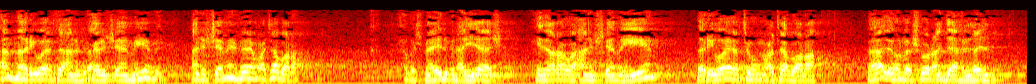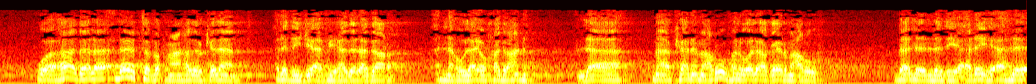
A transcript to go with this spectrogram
أما روايته عن غير الشاميين عن الشاميين فهي معتبرة. أبو إسماعيل بن عياش إذا روى عن الشاميين فروايته معتبرة. فهذا هو المشهور عند أهل العلم. وهذا لا, لا يتفق مع هذا الكلام الذي جاء في هذا الأثر أنه لا يؤخذ عنه. لا ما كان معروفا ولا غير معروف. بل الذي عليه أهل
